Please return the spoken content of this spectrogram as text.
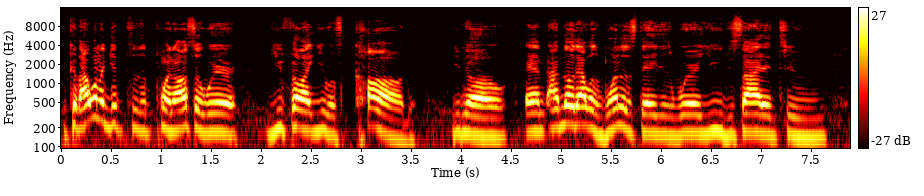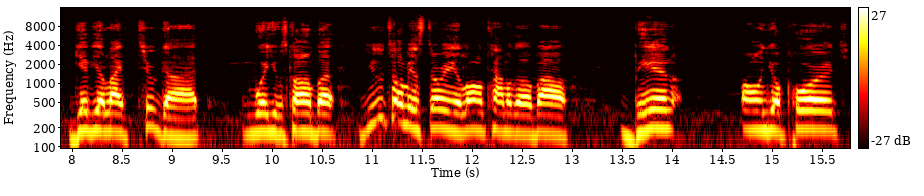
because I want to get to the point also where you felt like you was called, you know, and I know that was one of the stages where you decided to give your life to God, where you was called. But you told me a story a long time ago about being on your porch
